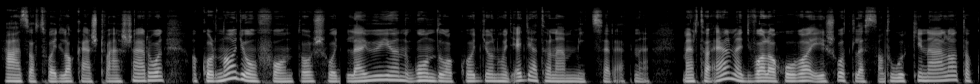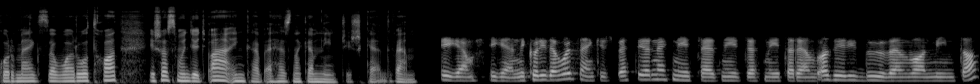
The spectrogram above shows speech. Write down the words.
házat vagy lakást vásárol, akkor nagyon fontos, hogy leüljön, gondolkodjon, hogy egyáltalán mit szeretne. Mert ha elmegy valahova, és ott lesz a túlkínálat, akkor megzavarodhat, és azt mondja, hogy á, inkább ehhez nekem nincs is kedvem. Igen, igen. Mikor ide hozzánk is betérnek, 400 négyzetméteren azért itt bőven van minta.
